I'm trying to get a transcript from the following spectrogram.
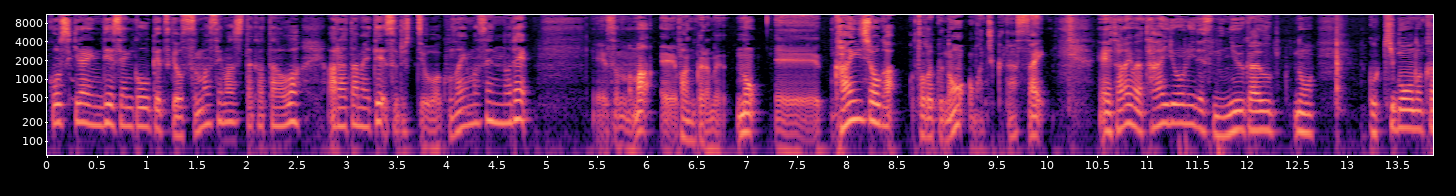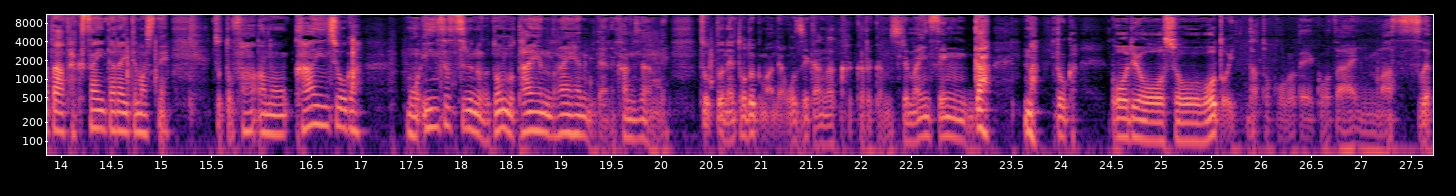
公式 LINE で先行受付を済ませました方は、改めてする必要はございませんので、えそのまま、えファンクラブの、え会員証が届くのをお待ちください。えただいま大量にですね、入会のご希望の方たくさんいただいてまして、ちょっとファン、あの、会員証がもう印刷するのがどんどん大変大変みたいな感じなんで、ちょっとね、届くまでお時間がかかるかもしれませんが、まあ、どうかご了承をといったところでございます。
